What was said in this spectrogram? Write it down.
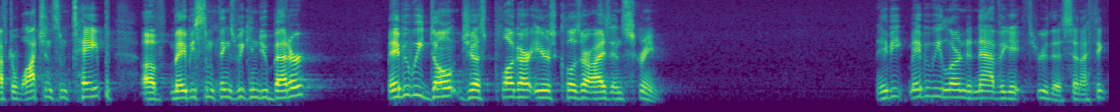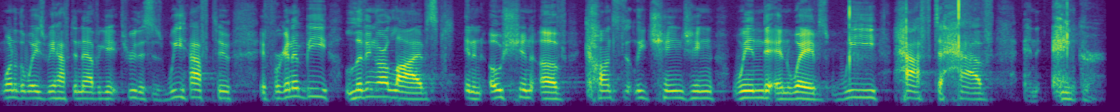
after watching some tape of maybe some things we can do better. Maybe we don't just plug our ears, close our eyes, and scream. Maybe, maybe we learn to navigate through this. And I think one of the ways we have to navigate through this is we have to, if we're going to be living our lives in an ocean of constantly changing wind and waves, we have to have an anchor.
